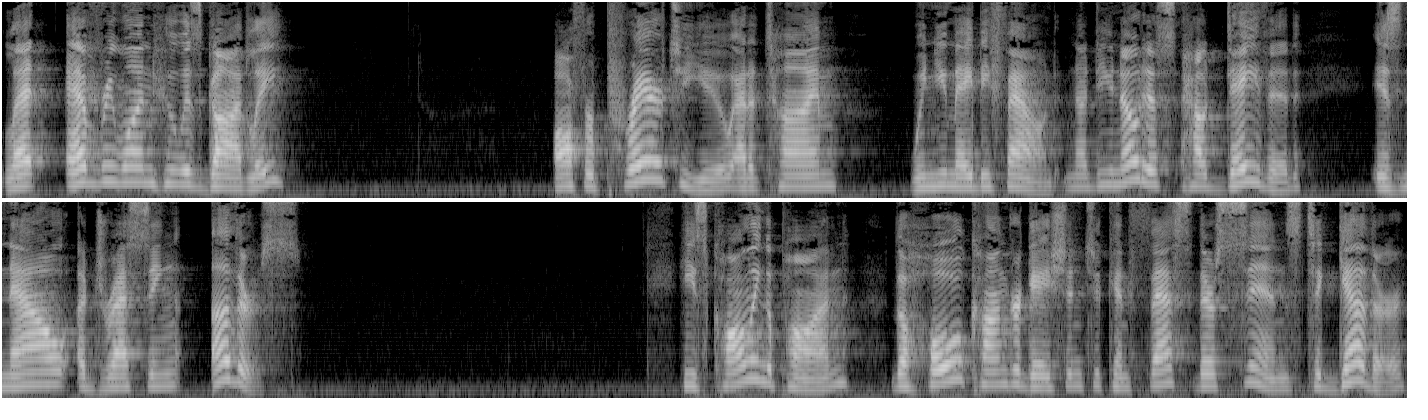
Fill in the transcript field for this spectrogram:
let everyone who is godly offer prayer to you at a time when you may be found. Now, do you notice how David is now addressing others? He's calling upon the whole congregation to confess their sins together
